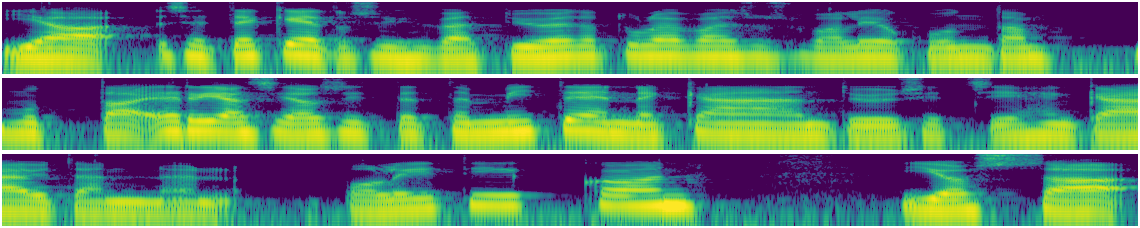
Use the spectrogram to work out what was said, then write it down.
Ja se tekee tosi hyvää työtä tulevaisuusvaliokunta, mutta eri asia on sitten, että miten ne kääntyy sit siihen käytännön politiikkaan, jossa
